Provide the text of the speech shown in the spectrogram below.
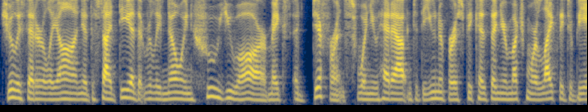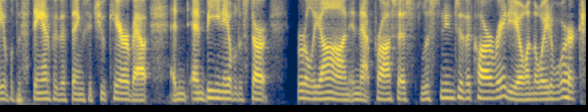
Julie said early on. You know, this idea that really knowing who you are makes a difference when you head out into the universe, because then you're much more likely to be able to stand for the things that you care about, and and being able to start early on in that process, listening to the car radio on the way to work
